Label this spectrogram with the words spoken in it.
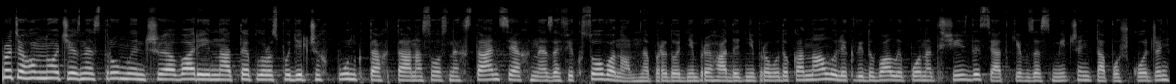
Протягом ночі знеструмлень чи аварій на теплорозподільчих пунктах та насосних станціях не зафіксовано. Напередодні бригади Дніпроводоканалу ліквідували понад 6 десятків засмічень та пошкоджень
